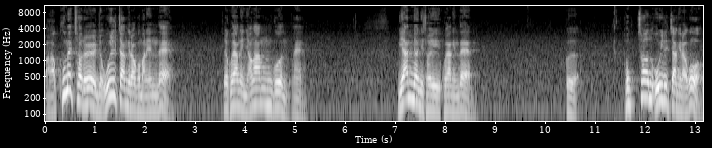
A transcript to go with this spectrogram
아, 구매철을 이제 5일장이라고만 했는데, 저희 고향인 영암군, 예. 미안면이 저희 고향인데, 그, 독천 5일장이라고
